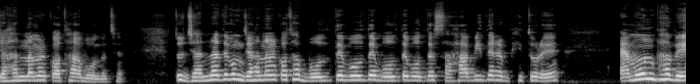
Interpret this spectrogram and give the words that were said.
জাহান্নামের কথা বলেছে। তো জান্নাত এবং জাহান্নামের কথা বলতে বলতে বলতে বলতে সাহাবিদের ভিতরে এমনভাবে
